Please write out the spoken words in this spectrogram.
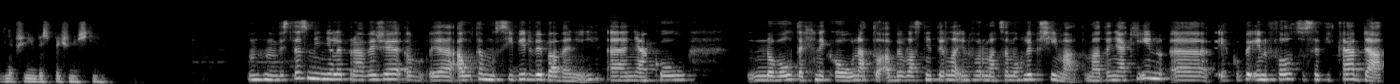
zlepšení bezpečnosti. Mhm, vy jste zmínili právě, že auta musí být vybavený nějakou novou technikou na to, aby vlastně tyhle informace mohly přijímat. Máte nějaký in, uh, jakoby info, co se týká dat,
